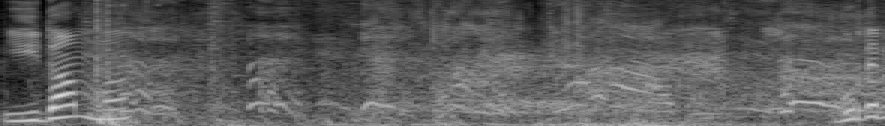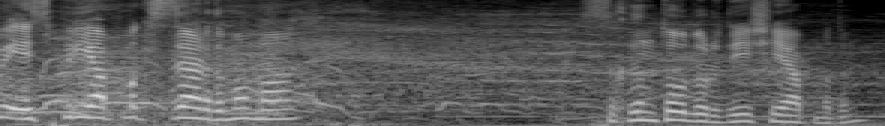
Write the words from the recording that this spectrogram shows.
İdam mı? Burada bir espri yapmak isterdim ama sıkıntı olur diye şey yapmadım.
